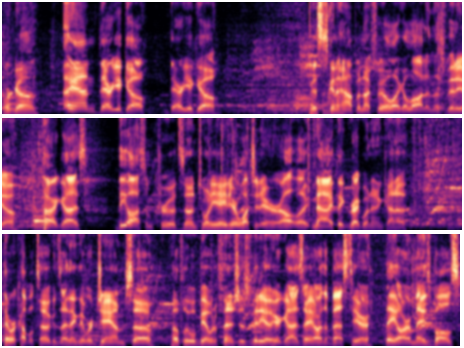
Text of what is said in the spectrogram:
We're going. And there you go. There you go. This is to happen, I feel like, a lot in this video. All right, guys. The awesome crew at Zone 28 here. Watch it air out. Like, nah, I think Greg went in and kind of there were a couple tokens I think that were jammed, so hopefully we'll be able to finish this video here, guys. They are the best here. They are Amazeballs.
